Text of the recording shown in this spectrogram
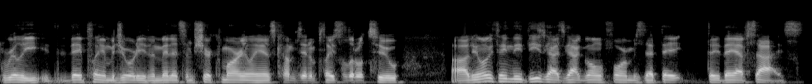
Really, they play a majority of the minutes. I'm sure Kamari Lands comes in and plays a little too. Uh, the only thing that these guys got going for them is that they, they they have size.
